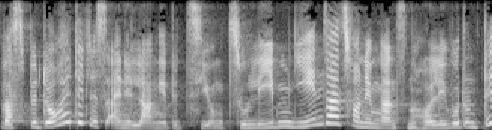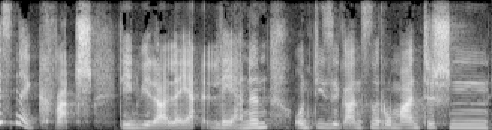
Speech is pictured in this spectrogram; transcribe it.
was bedeutet es, eine lange Beziehung zu leben, jenseits von dem ganzen Hollywood- und Disney-Quatsch, den wir da lernen und diese ganzen romantischen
